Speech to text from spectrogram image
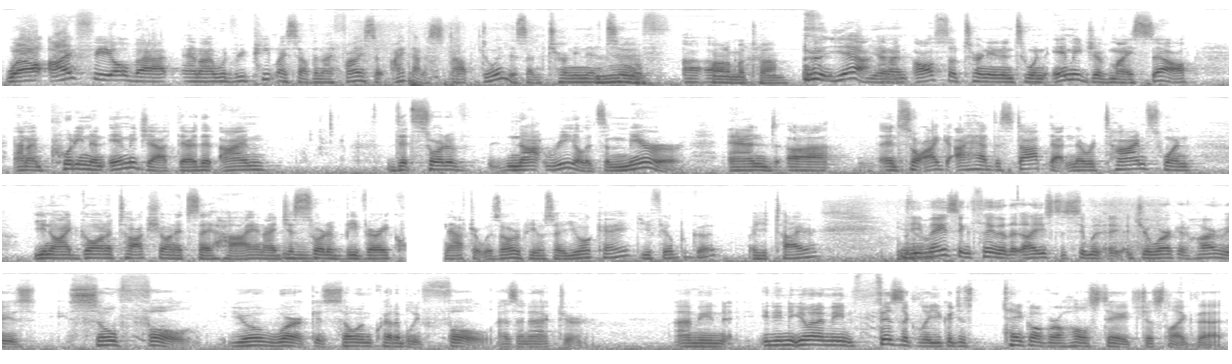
well, I feel that, and I would repeat myself. And I finally said, I got to stop doing this. I'm turning into a f- a, a, Automaton. yeah, and I'm also turning into an image of myself, and I'm putting an image out there that I'm, that's sort of not real. It's a mirror, and uh, and so I, I had to stop that. And there were times when, you know, I'd go on a talk show and I'd say hi, and I'd just sort of be very quiet. And after it was over, people say, "Are you okay? Do you feel good? Are you tired?" The amazing thing that I used to see when, at your work at Harvey's, is so full. Your work is so incredibly full as an actor. I mean, you, you know what I mean? Physically, you could just take over a whole stage just like that.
